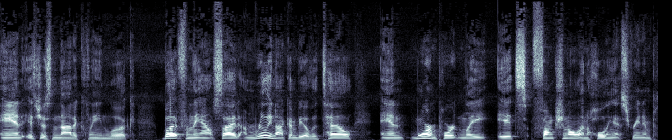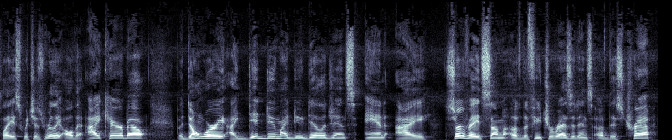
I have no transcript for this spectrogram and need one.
and it's just not a clean look. But from the outside, I'm really not gonna be able to tell. And more importantly, it's functional and holding that screen in place, which is really all that I care about. But don't worry, I did do my due diligence and I surveyed some of the future residents of this trap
